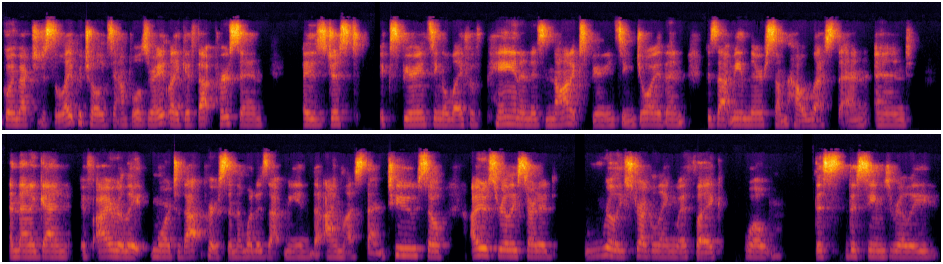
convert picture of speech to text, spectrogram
going back to just the light patrol examples right? Like if that person is just experiencing a life of pain and is not experiencing joy then does that mean they're somehow less than? And and then again if i relate more to that person then what does that mean that i'm less than too? So i just really started really struggling with like well this this seems really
